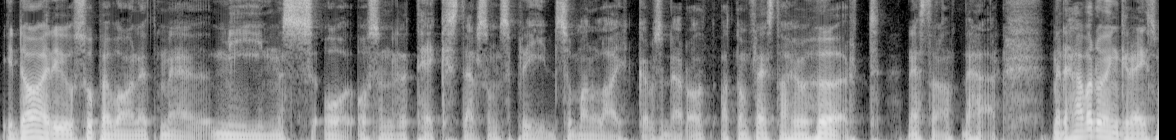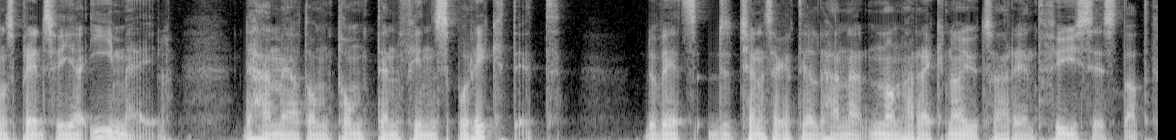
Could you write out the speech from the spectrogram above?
Idag är det ju supervanligt med memes och, och sådana där texter som sprids och man likar och sådär och att de flesta har ju hört nästan allt det här. Men det här var då en grej som spreds via e-mail. Det här med att om tomten finns på riktigt. Du vet, du känner säkert till det här när någon har räknat ut så här rent fysiskt att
